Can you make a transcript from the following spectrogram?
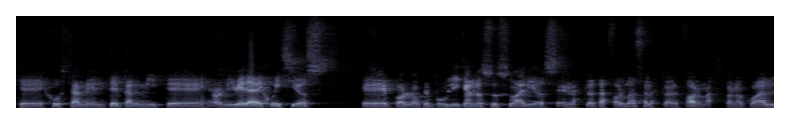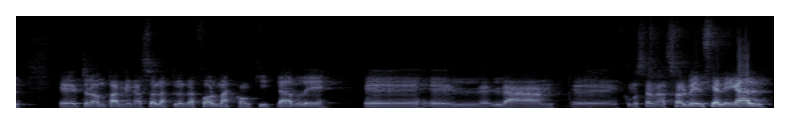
que justamente permite o libera de juicios eh, por lo que publican los usuarios en las plataformas a las plataformas, con lo cual eh, Trump amenazó a las plataformas con quitarle eh, la ¿cómo se llama? solvencia legal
